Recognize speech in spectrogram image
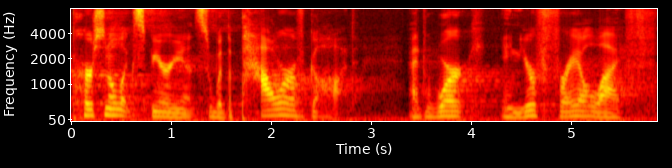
personal experience with the power of God at work in your frail life,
